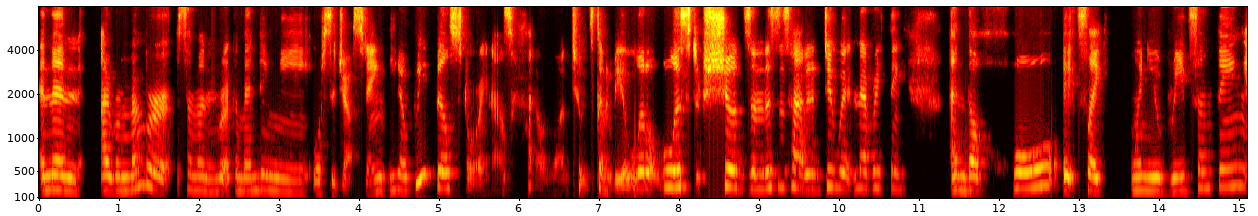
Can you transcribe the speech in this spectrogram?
And then I remember someone recommending me or suggesting, you know, read Bill's story. And I was like, I don't want to. It's going to be a little list of shoulds and this is how to do it and everything. And the whole, it's like when you read something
